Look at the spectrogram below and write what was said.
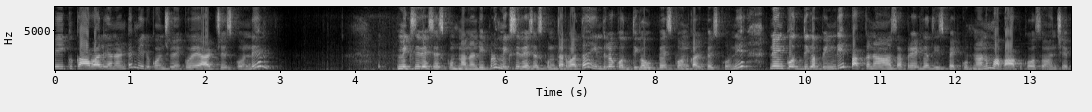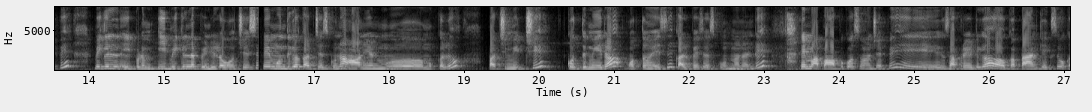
మీకు కావాలి అని అంటే మీరు కొంచెం ఎక్కువే యాడ్ చేసుకోండి. మిక్సీ వేసేసుకుంటున్నానండి. ఇప్పుడు మిక్సీ వేసేసుకున్న తర్వాత ఇందులో కొద్దిగా ఉప్పు వేసుకొని కలిపేసుకొని నేను కొద్దిగా పిండి పక్కన సపరేట్గా తీసి పెట్టుకుంటున్నాను మా పాప కోసం అని చెప్పి. మిగిలిన ఇప్పుడు ఈ మిగిలిన పిండిలో వచ్చేసి నేను ముందుగా కట్ చేసుకున్న ఆనియన్ ముక్కలు పచ్చిమిర్చి కొత్తిమీర మొత్తం వేసి కలిపేసేసుకుంటున్నానండి. నేను మా పాప కోసం అని చెప్పి సపరేట్గా ఒక ప్యాన్ కేక్స్ ఒక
